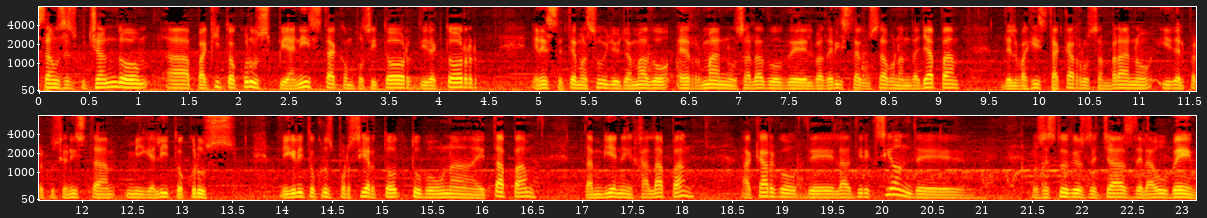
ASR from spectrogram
Estamos escuchando a Paquito Cruz, pianista, compositor, director, en este tema suyo llamado Hermanos, al lado del baterista Gustavo Nandayapa, del bajista Carlos Zambrano y del percusionista Miguelito Cruz. Miguelito Cruz, por cierto, tuvo una etapa también en Jalapa a cargo de la dirección de los estudios de jazz de la UB.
